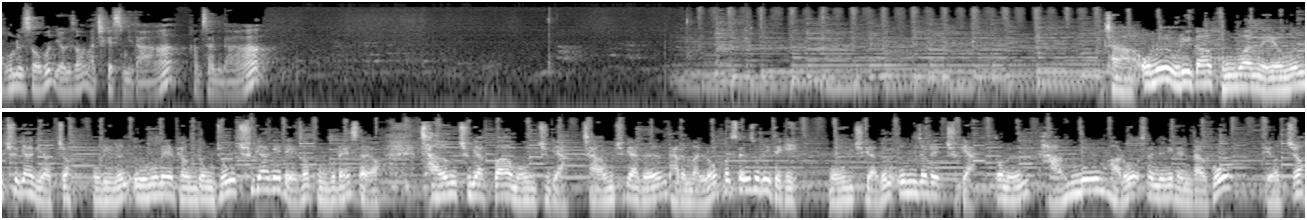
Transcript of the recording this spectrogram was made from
오늘 수업은 여기서 마치겠습니다. 감사합니다. 자, 오늘 우리가 공부한 내용은 축약이었죠. 우리는 의문의 변동 중 축약에 대해서 공부를 했어요. 자음 축약과 모음 축약. 자음 축약은 다른 말로 헛센소리 되기. 모음 축약은 음절의 축약 또는 반모음화로 설명이 된다고 배웠죠.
